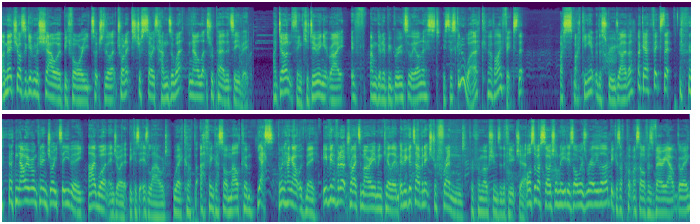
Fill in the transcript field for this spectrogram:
I made sure to give him a shower before he touched the electronics, just so his hands are wet. Now let's repair the TV. I don't think you're doing it right, if I'm going to be brutally honest. Is this going to work? Have I fixed it? By smacking it with a screwdriver? Okay, fixed it. now everyone can enjoy TV. I won't enjoy it because it is loud. Wake up. I think I saw Malcolm. Yes, come and hang out with me. Even if I don't try to marry him and kill him, it'd be good to have an extra friend for promotions in the future. Also, my social need is always really low because I've put myself as very outgoing,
